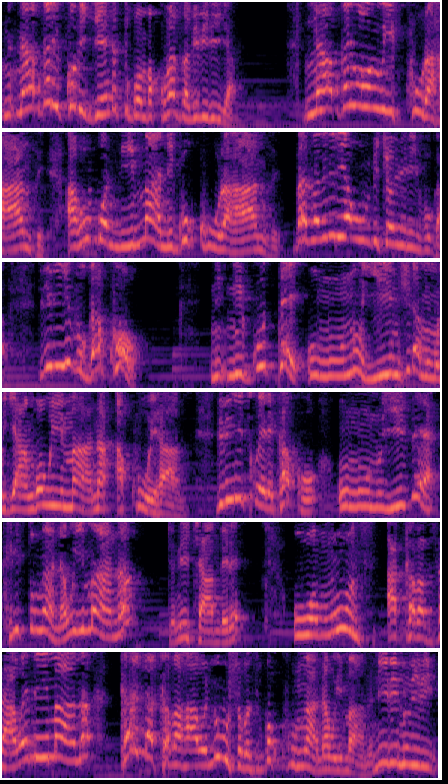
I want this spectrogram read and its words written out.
Ntabwo ariko bigenda tugomba kubaza bibiriya ntabwo ari wowe wikura hanze ahubwo ni imana igukura hanze. Baza bibiriya wumva icyo bibiri ivuga. Bibiri ivuga ko ni gute umuntu yinjira mu muryango w'imana akuwe hanze? Bibiri twereka ko umuntu yizera kirisita umwana w'imana icyo ni icya mbere uwo munsi akaba abyawe n'imana kandi akaba ahawe n'ubushobozi bwo kuba umwana w'imana. Ni ibintu bibiri.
